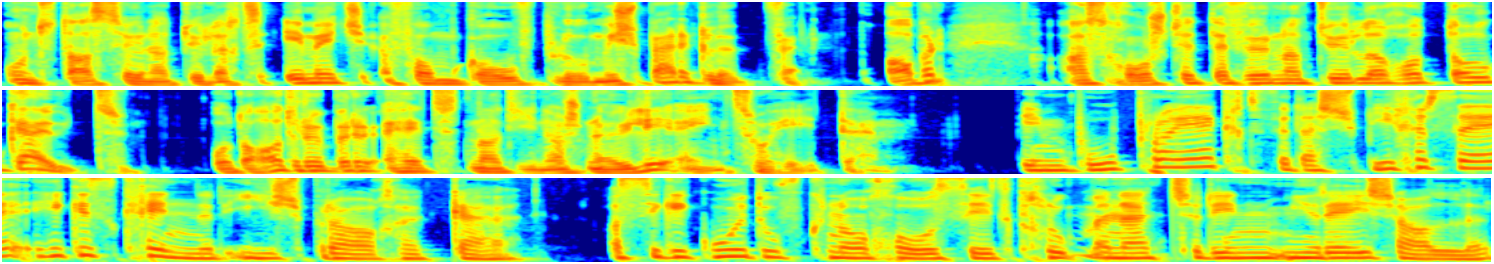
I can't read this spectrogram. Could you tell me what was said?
und das soll natürlich das Image vom Golf Blumisberg lüpfen. Aber es kostet dafür natürlich auch Geld. Und darüber hat Nadina Schneuli einzuheben. Beim Bauprojekt für das Speichersee hat es Kindereinsprachen gegeben. Es sei gut aufgenommen, sagt Clubmanagerin Mireille Schaller.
